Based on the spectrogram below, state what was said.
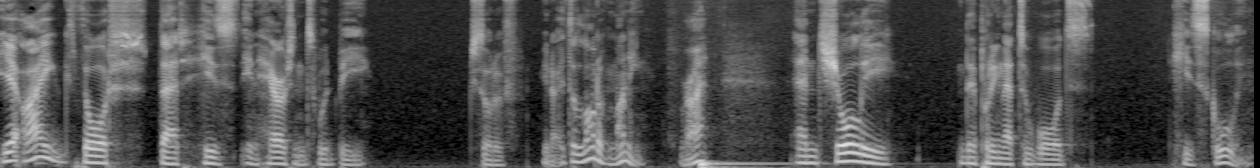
Yeah, I thought that his inheritance would be sort of, you know, it's a lot of money, right? And surely they're putting that towards his schooling.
